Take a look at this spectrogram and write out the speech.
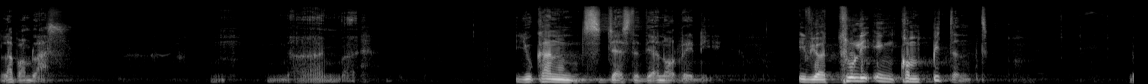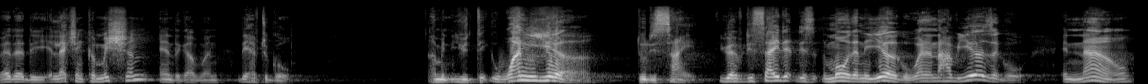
18. Um, you can't suggest that they are not ready. If you are truly incompetent, whether the election commission and the government, they have to go. I mean, you take one year to decide. You have decided this more than a year ago, one and a half years ago. And now,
